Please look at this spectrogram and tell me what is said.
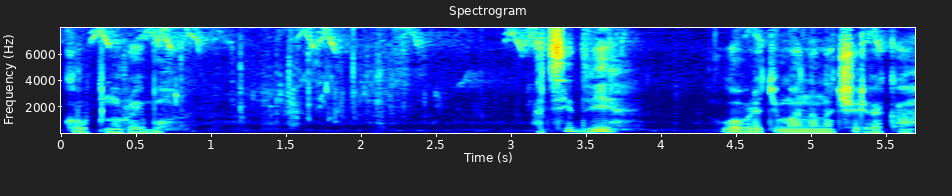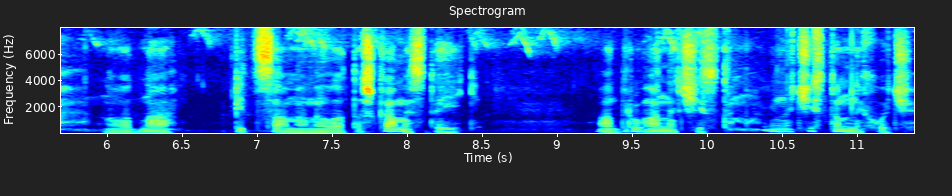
крупну рибу. А ці дві ловлять у мене на черв'яка. Ну, одна під самими латашками стоїть, а друга на чистому. І на чистому не хоче.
